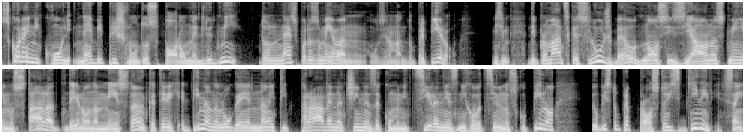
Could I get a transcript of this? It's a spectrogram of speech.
skoraj nikoli ne bi prišlo do sporov med ljudmi, do nesporazumevanj oziroma do prepirov. Mislim, diplomatske službe, odnosi z javnostmi in ostala delovna mesta, katerih edina naloga je najti prave načine za komuniciranje z njihovo ciljno skupino, bi v bistvu preprosto izginili, saj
